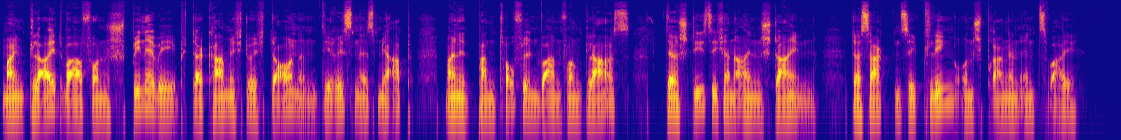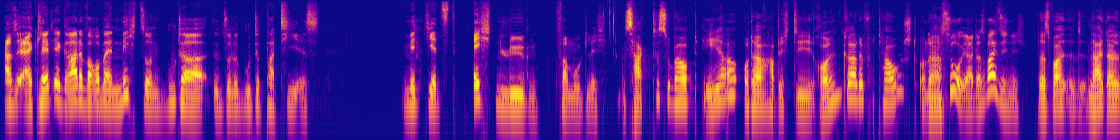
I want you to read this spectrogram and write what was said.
Mein Kleid war von Spinneweb, da kam ich durch Dornen, die rissen es mir ab. Meine Pantoffeln waren von Glas, da stieß ich an einen Stein. Da sagten sie Kling und sprangen entzwei. Also er erklärt ihr gerade, warum er nicht so ein guter, so eine gute Partie ist. Mit jetzt echten Lügen, vermutlich. Sagt es überhaupt er oder habe ich die Rollen gerade vertauscht? Oder Ach so, ja, das weiß ich nicht. das war leider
